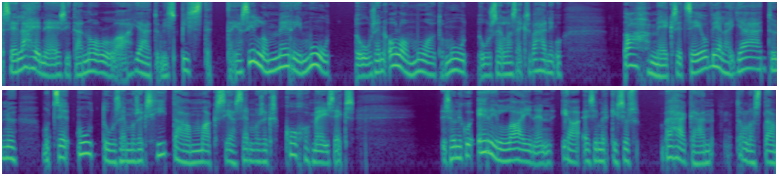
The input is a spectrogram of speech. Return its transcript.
se lähenee sitä nollaa jäätymispistettä. Ja silloin meri muuttuu, sen olon muoto muuttuu sellaiseksi vähän niin kuin tahmeeksi, että se ei ole vielä jäätynyt, mutta se muuttuu semmoiseksi hitaammaksi ja semmoiseksi kohmeiseksi. Se on niin kuin erilainen ja esimerkiksi jos vähäkään tuollaista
